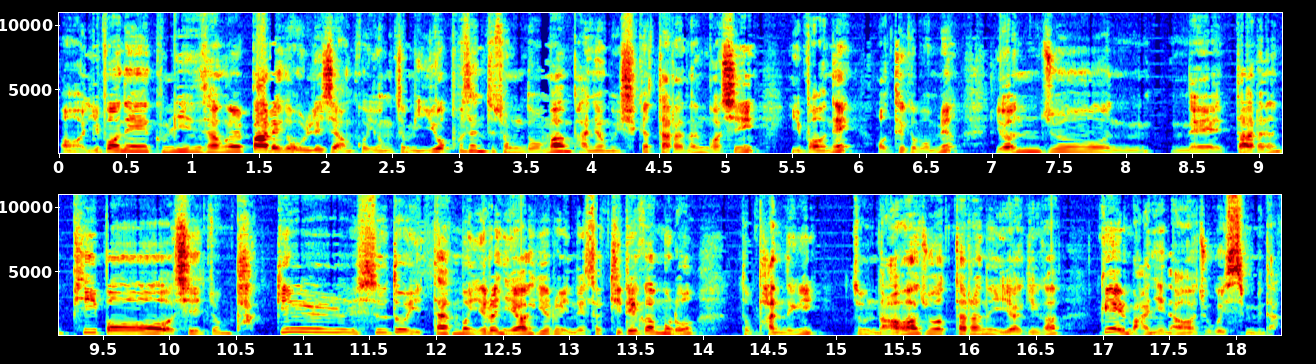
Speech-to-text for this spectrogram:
어, 이번에 금리 인상을 빠르게 올리지 않고 0.25% 정도만 반영을 시켰다라는 것이 이번에 어떻게 보면 연준에 따른 피벗이 좀 바뀔 수도 있다. 뭐 이런 이야기로 인해서 기대감으로 또 반응이 좀 나와주었다라는 이야기가 꽤 많이 나와주고 있습니다.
